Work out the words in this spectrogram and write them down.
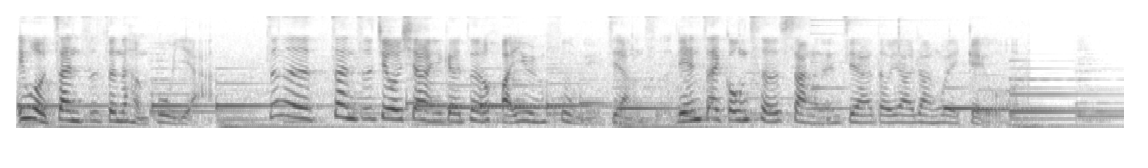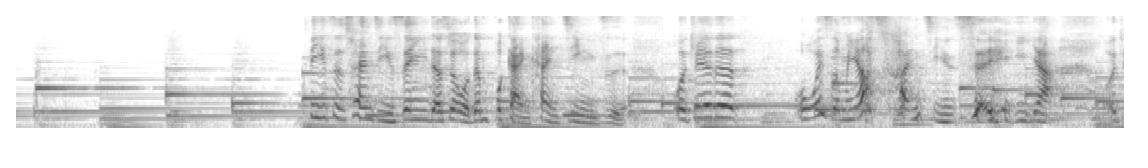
因为我站姿真的很不雅，真的站姿就像一个这个怀孕妇女这样子，连在公车上人家都要让位给我。第一次穿紧身衣的时候，我都不敢看镜子，我觉得我为什么要穿紧身衣呀？我就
